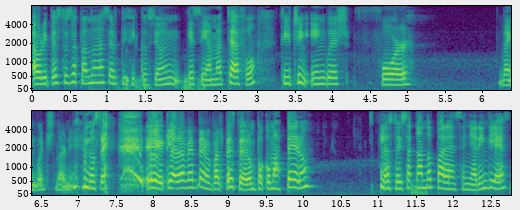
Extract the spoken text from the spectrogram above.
ahorita estoy sacando una certificación que se llama TEFL, Teaching English for language learning, no sé, eh, claramente me falta estudiar un poco más, pero la estoy sacando para enseñar inglés,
